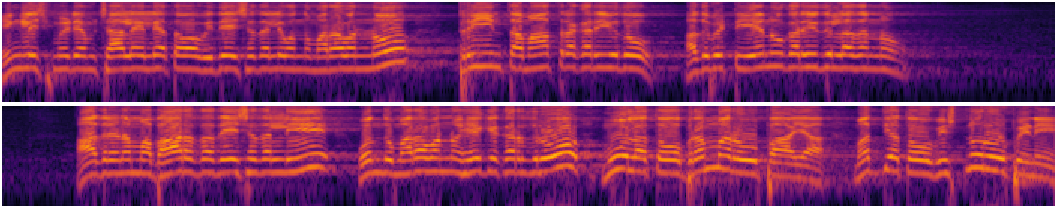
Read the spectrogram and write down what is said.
ಇಂಗ್ಲಿಷ್ ಮೀಡಿಯಂ ಶಾಲೆಯಲ್ಲಿ ಅಥವಾ ವಿದೇಶದಲ್ಲಿ ಒಂದು ಮರವನ್ನು ಟ್ರೀ ಅಂತ ಮಾತ್ರ ಕರೆಯುವುದು. ಅದು ಬಿಟ್ಟು ಏನೂ ಕರೆಯುವುದಿಲ್ಲ ಅದನ್ನು. ಆದರೆ ನಮ್ಮ ಭಾರತ ದೇಶದಲ್ಲಿ ಒಂದು ಮರವನ್ನು ಹೇಗೆ ಕರೆದ್ರು? ಮೂಲತೋ ಬ್ರಹ್ಮರೂಪಾಯ, ಮಧ್ಯತೋ ವಿಷ್ಣು ರೂಪಿಣಿ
